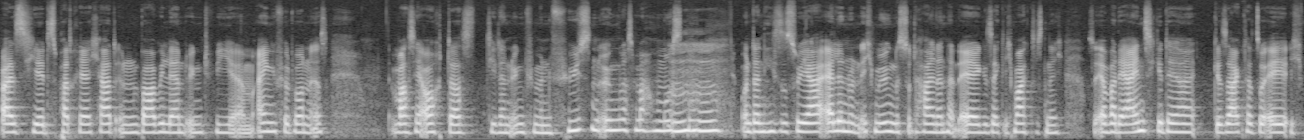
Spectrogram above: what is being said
als hier das Patriarchat in Barbiland irgendwie ähm, eingeführt worden ist, war es ja auch, dass die dann irgendwie mit den Füßen irgendwas machen mussten. Und dann hieß es so, ja, Alan und ich mögen das total. Und dann hat er ja gesagt, ich mag das nicht. So, er war der Einzige, der gesagt hat, so, ey, ich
